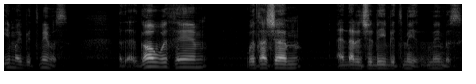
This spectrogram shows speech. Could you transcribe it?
Imay Bitmimus. Go with him, with Hashem, and that it should be bitmimus.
